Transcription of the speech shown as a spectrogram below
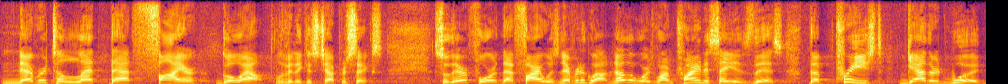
never to let that fire go out. Leviticus chapter 6. So, therefore, that fire was never to go out. In other words, what I'm trying to say is this the priest gathered wood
